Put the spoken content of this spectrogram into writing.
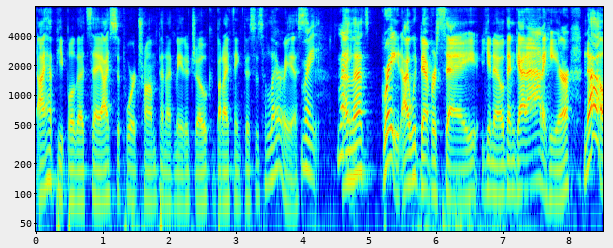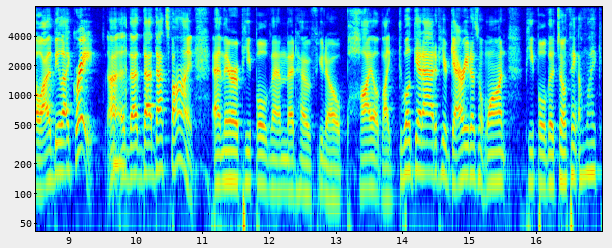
I have people that say I support Trump and I've made a joke, but I think this is hilarious. Right. Right. And that's great. I would never say, you know, then get out of here. No, I'd be like, great, uh, that, that that's fine. And there are people then that have, you know, piled like, well, get out of here. Gary doesn't want people that don't think. I'm like,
